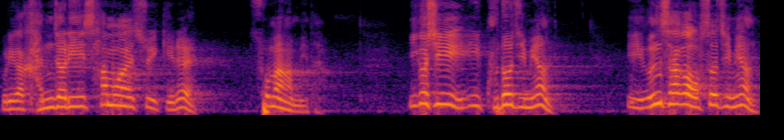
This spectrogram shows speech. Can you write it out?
우리가 간절히 사모할 수 있기를 소망합니다. 이것이 굳어지면 이 은사가 없어지면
